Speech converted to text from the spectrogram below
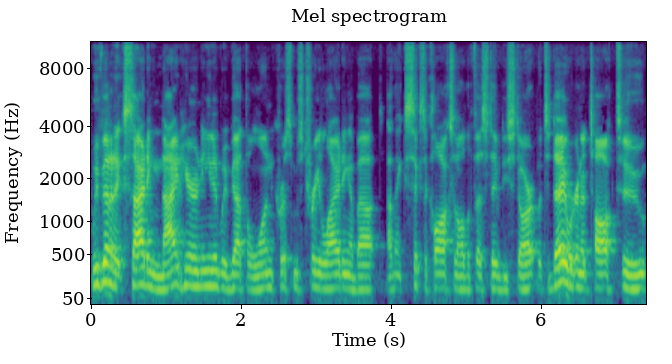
we've got an exciting night here in Enid. We've got the one Christmas tree lighting about, I think, six o'clock and all the festivities start. But today we're going to talk to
